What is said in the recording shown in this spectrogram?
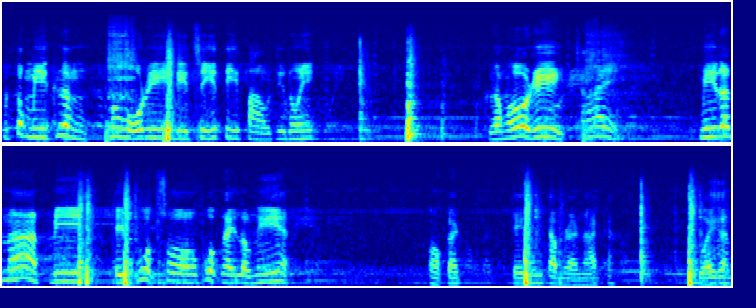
มันต้องมีเครื่องมโหรีดีดสีตีเป่าจีนุ้ยเครื่องมโหรีใช่ มีระนาดมีไอ้พวกซอพวกอะไรเหล่านี้ ออกกันเต็มตำระนาดนสวยกัน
